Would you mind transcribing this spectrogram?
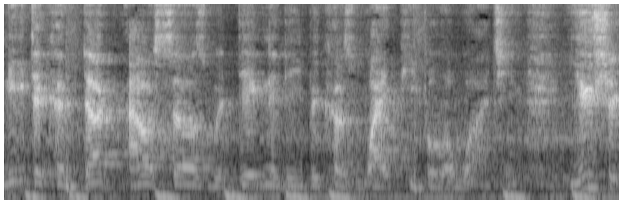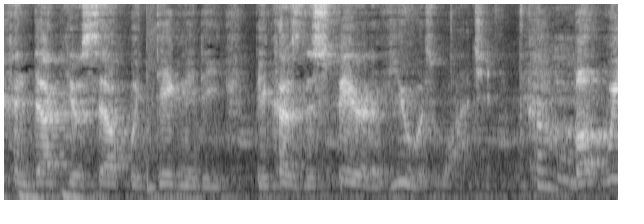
need to conduct ourselves with dignity because white people are watching. You should conduct yourself with dignity because the spirit of you is watching. But we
